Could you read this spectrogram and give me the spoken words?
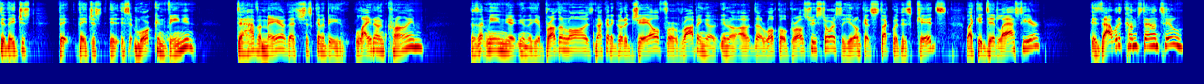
Did they just they, they just is it more convenient to have a mayor that's just going to be light on crime? Does that mean you, you know your brother-in-law is not going to go to jail for robbing a you know a, the local grocery store so you don't get stuck with his kids like he did last year? Is that what it comes down to?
